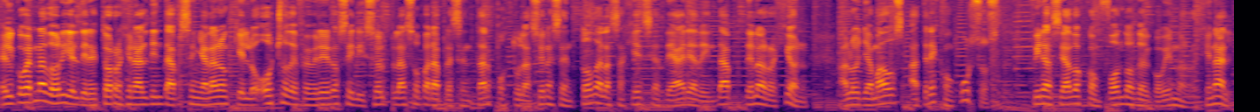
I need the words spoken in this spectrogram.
el gobernador y el director regional de INDAP señalaron que el 8 de febrero se inició el plazo para presentar postulaciones en todas las agencias de área de INDAP de la región a los llamados a tres concursos, financiados con fondos del gobierno regional.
